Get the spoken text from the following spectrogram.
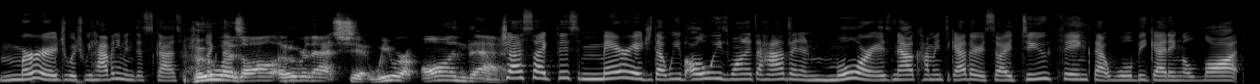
merge, which we haven't even discussed. Who like the- was all over that shit? We were on that. just like this marriage that we've always wanted to happen and more is now coming together. So I do think that we'll be getting a lot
